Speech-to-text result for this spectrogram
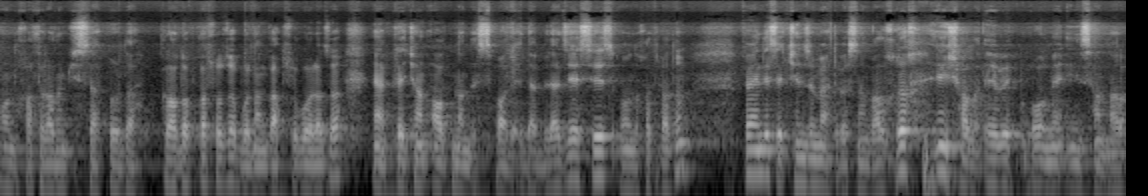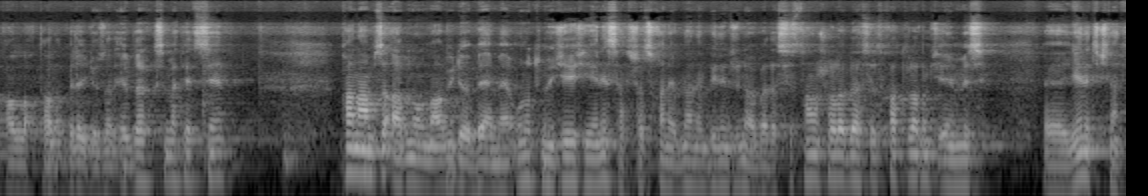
onu da xatırladım ki, burada kladovkası olacaq, buradan qapısı qoyulacaq. Yəni pilləkənin altından da istifadə edə biləcəksiniz, onu da xatırladım. Və indi isə ikinci mərtəbəsindən qalxırıq. İnşallah evi olmayan insanlara Allah Taala belə gözəl evlər qismət etsin. Kanalımıza abunə olmağı, video bəyənməyi unutmayın yeni satışa çıxan evlərlə birinci növbədə siz tanış ola bilərsiniz. Xatırladım ki, evimiz e, yeni tikilən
